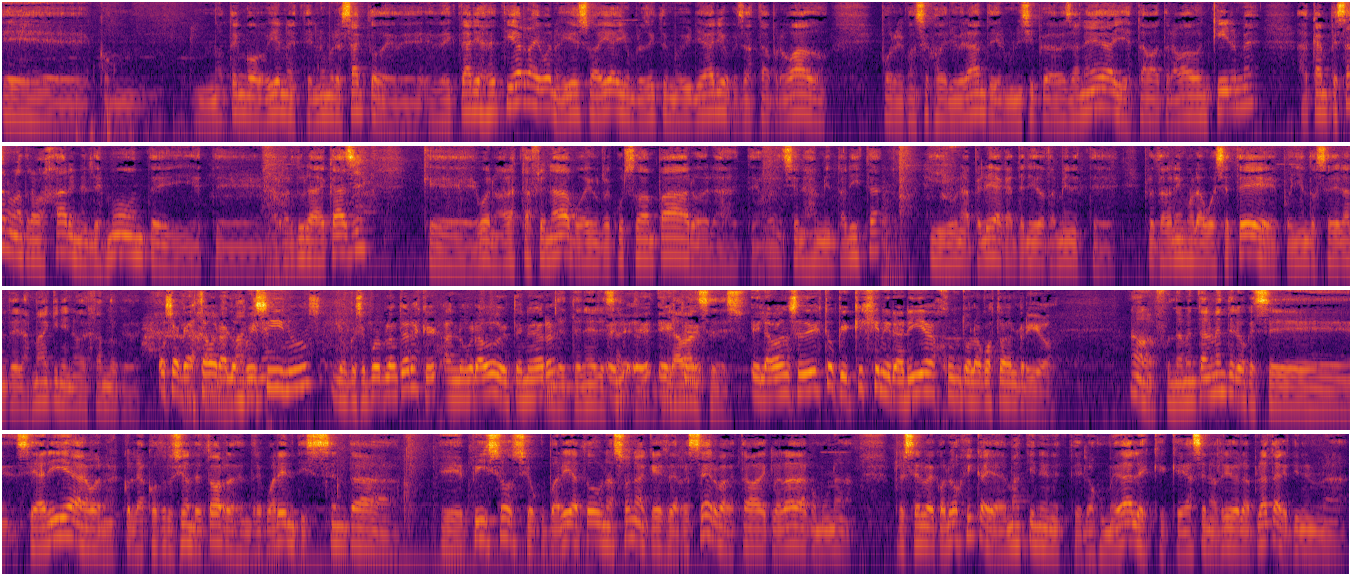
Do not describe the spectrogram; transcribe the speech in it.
eh, con no tengo bien este, el número exacto de, hectáreas de tierra y bueno, y eso ahí hay un proyecto inmobiliario que ya está aprobado por el Consejo Deliberante y el municipio de Avellaneda y estaba trabado en Quilmes. Acá empezaron a trabajar en el desmonte y este, la apertura de calle, que bueno, ahora está frenada porque hay un recurso de amparo de las este, organizaciones ambientalistas y una pelea que ha tenido también este protagonismo la UST poniéndose delante de las máquinas y no dejando que O sea que hasta ahora los máquinas. vecinos lo que se puede plantear es que han logrado detener, Detener, exactamente, el avance de eso. El avance de esto, que ¿qué generaría junto a la costa del río? No, fundamentalmente lo que se, se haría, bueno, con la construcción de torres de entre 40 y 60 eh, pisos, se ocuparía toda una zona que es de reserva, que estaba declarada como una reserva ecológica y además tienen este, los humedales que, que hacen al Río de la Plata, que tienen una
